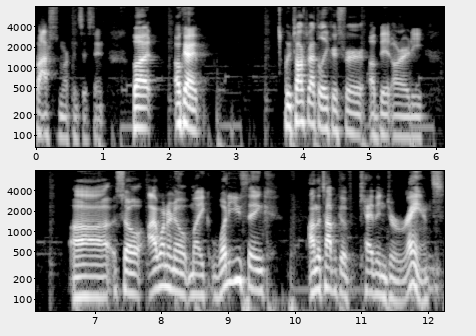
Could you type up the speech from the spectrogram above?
Bosh is more consistent. But okay, we've talked about the Lakers for a bit already. Uh, so I want to know, Mike, what do you think on the topic of Kevin Durant?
